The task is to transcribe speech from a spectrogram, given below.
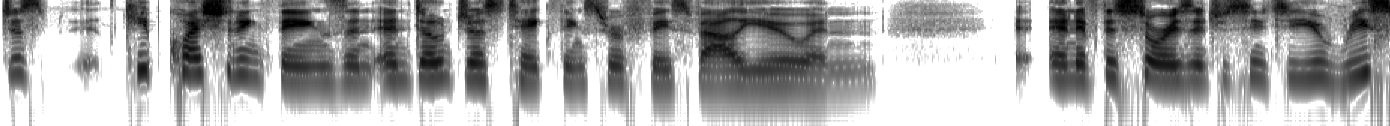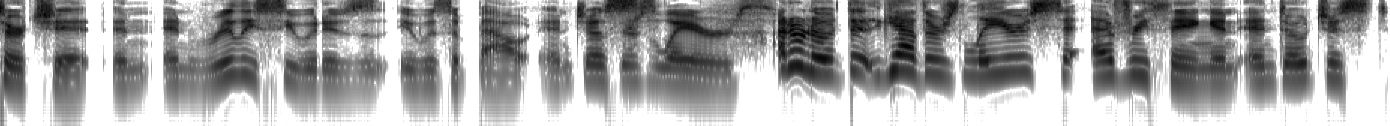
just eh, keep questioning things and, and don't just take things for face value and and if this story is interesting to you, research it and, and really see what it was it was about and just There's layers. I don't know. Th- yeah, there's layers to everything, and, and don't just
